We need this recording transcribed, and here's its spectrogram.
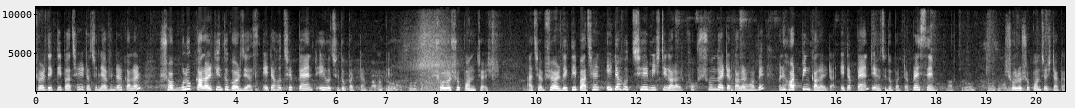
ফার্স্ট দেখতেই পাচ্ছেন এটা হচ্ছে ল্যাভেন্ডার কালার সবগুলো কালার কিন্তু গর্জিয়াস এটা হচ্ছে প্যান্ট এই হচ্ছে দোপাট্টা। ওকে ষোলোশো পঞ্চাশ। আচ্ছা শিওর দেখতেই পাচ্ছেন এইটা হচ্ছে মিষ্টি কালার। খুব সুন্দর একটা কালার হবে মানে হট পিঙ্ক কালার এটা এটা প্যান্ট এ হচ্ছে দোপাট্টা প্রায় সেম। ষোলোশো পঞ্চাশ। টাকা।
